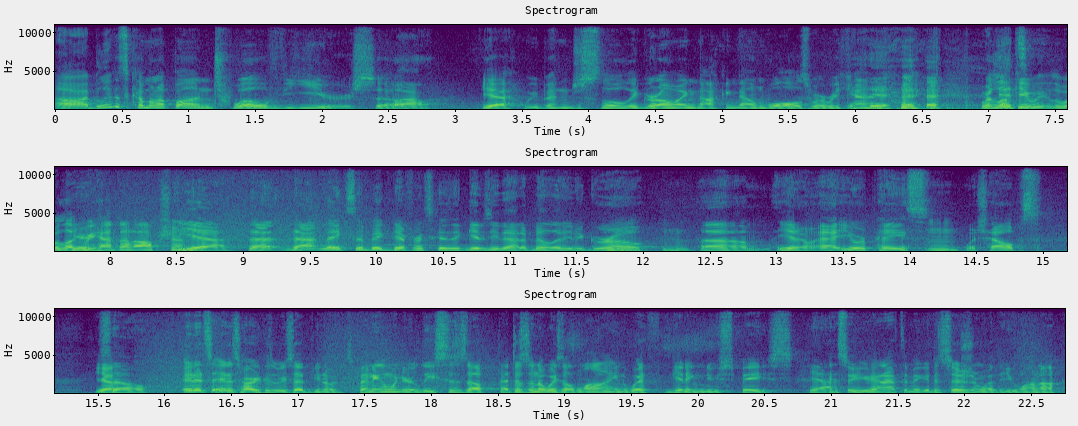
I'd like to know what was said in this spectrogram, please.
Uh, I believe it's coming up on 12 years. So Wow. Yeah, we've been just slowly growing, knocking down walls where we can. we're lucky. We, we're lucky we have that option. Yeah, that that makes a big difference because it gives you that ability to grow, Mm-hmm, Um, you know, at your pace, which helps. Yeah. So And it's and it's hard because we said you know depending on when your lease is up, that doesn't always align with getting new space. Yeah. And so you're gonna have to make a decision whether you want to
